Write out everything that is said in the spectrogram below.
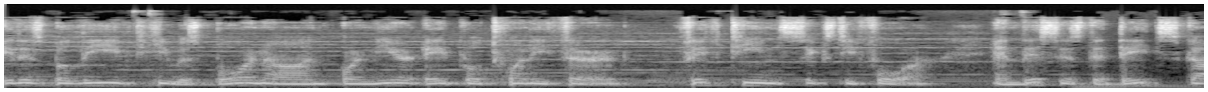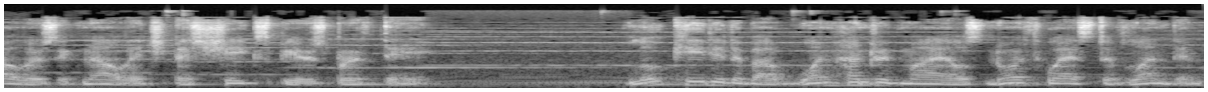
it is believed he was born on or near April 23, 1564, and this is the date scholars acknowledge as Shakespeare's birthday. Located about 100 miles northwest of London,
